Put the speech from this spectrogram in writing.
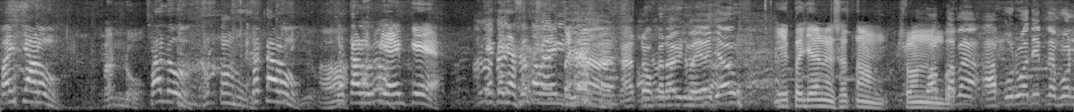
પંચાણું. સત્તાણું. સત્તાણું રૂપિયા એમ કે. એક હજાર સત્તાવન કાંટો કરાવીને વયા જાવ એક હજાર ને સત્તાણું ત્રણ નંબર. તમે આ પૂર્વદીપ ને ફોન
